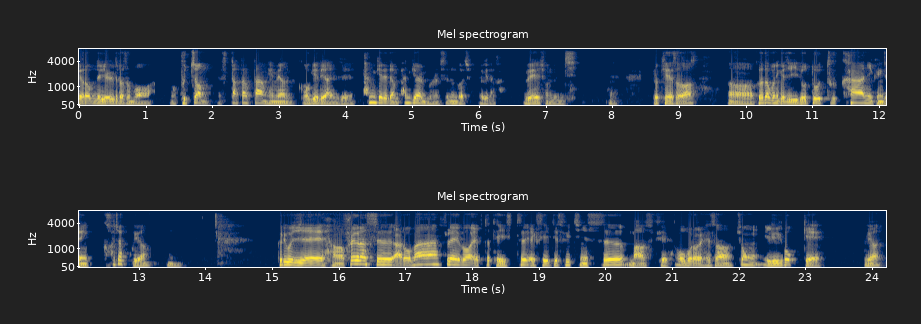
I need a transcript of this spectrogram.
여러분들 예를 들어서 뭐, 뭐 9점 땅땅땅 하면 거기에 대한 이제 판결에 대한 판결문을 쓰는 거죠. 여기다가 왜 줬는지. 네. 그렇게 해서 어, 그러다 보니까 이제 이 노- 노트 칸이 굉장히 커졌고요. 음. 그리고 이제 어, 프레그런스, 아로마, 플레이버, 애프터 테이스트, 엑시티, 스위트니스, 마우스필 오버롤 해서 총 7개고요.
